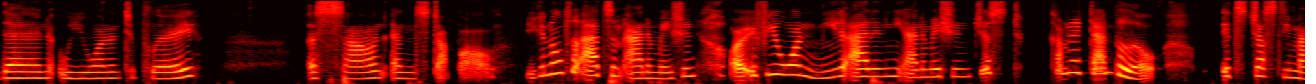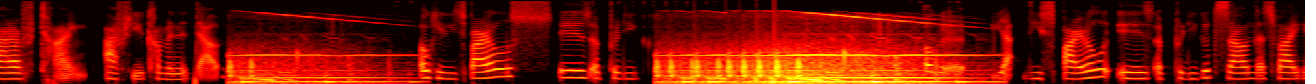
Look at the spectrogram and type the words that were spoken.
then we wanted to play a sound and stop all. You can also add some animation, or if you want me to add any animation, just comment it down below. It's just a matter of time after you comment it down. Okay, the spirals is a pretty... The spiral is a pretty good sound. That's why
